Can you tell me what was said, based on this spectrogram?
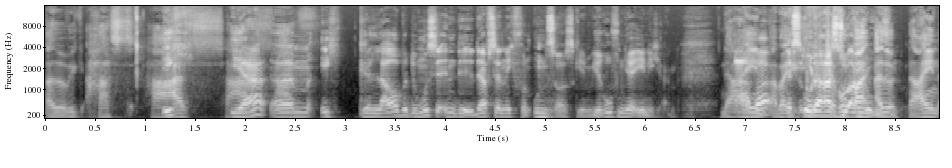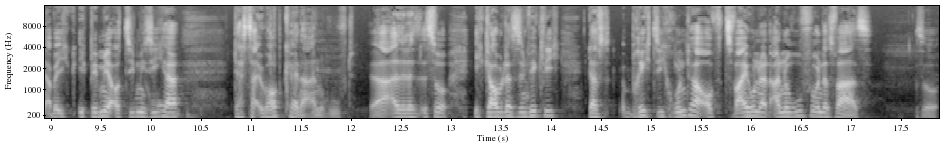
also Hass, Hass, Hass. ja, Hass. ähm, ich glaube, du musst ja, du darfst ja nicht von uns ausgehen. Wir rufen ja eh nicht an. Nein, aber, aber, es, ich, oder hast du wobei, angerufen? Also, nein, aber ich, ich bin mir auch ziemlich sicher, dass da überhaupt keiner anruft. Ja, also das ist so, ich glaube, das sind wirklich, das bricht sich runter auf 200 Anrufe und das war's. So.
